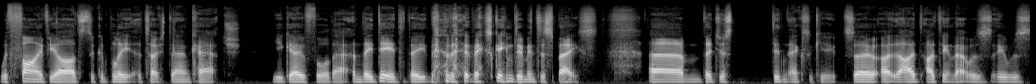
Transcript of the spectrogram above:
with five yards to complete a touchdown catch, you go for that, and they did. They they schemed him into space. Um, they just didn't execute. So I, I I think that was it was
